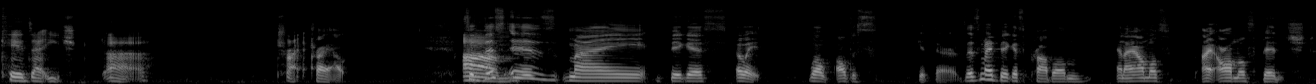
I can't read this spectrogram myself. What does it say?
kids at each uh tryout. Try out. So Um, this is my biggest. Oh wait, well I'll just get there. This is my biggest problem, and I almost I almost benched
